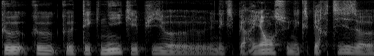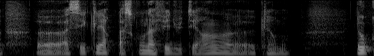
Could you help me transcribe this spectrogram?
que, que, que, technique, et puis une expérience, une expertise assez claire parce qu'on a fait du terrain, clairement. Donc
